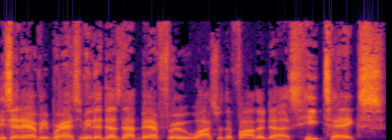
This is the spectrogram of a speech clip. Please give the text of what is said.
He said, every branch of me that does not bear fruit, watch what the Father does. He takes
